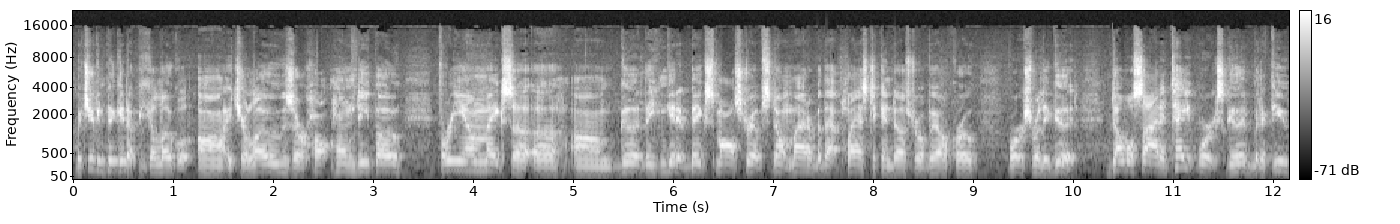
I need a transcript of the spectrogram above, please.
But you can pick it up at your local, uh, at your Lowe's or Home Depot. 3M makes a, a um, good, you can get it big, small strips, don't matter, but that plastic industrial Velcro works really good. Double-sided tape works good, but if, you,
